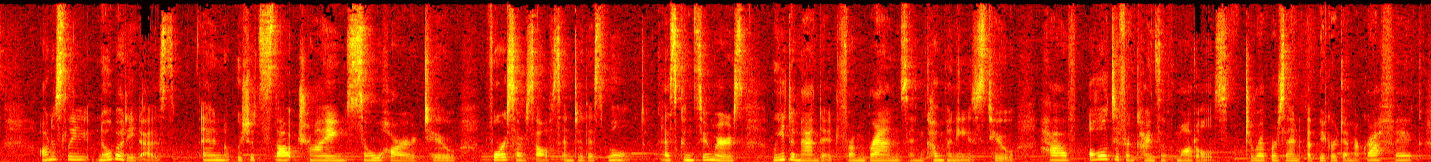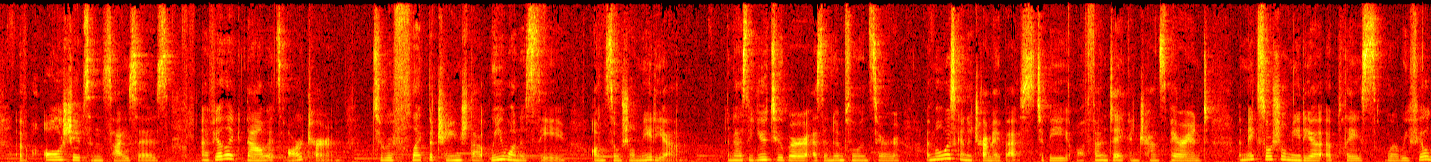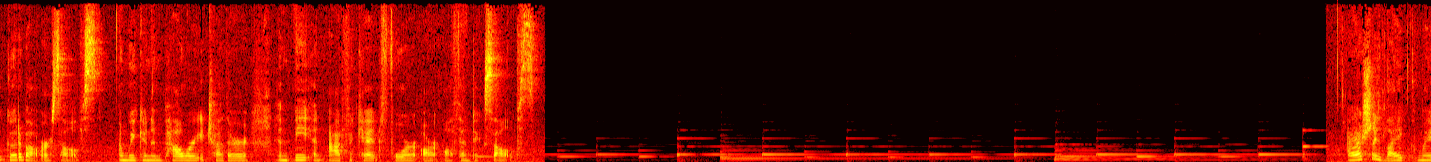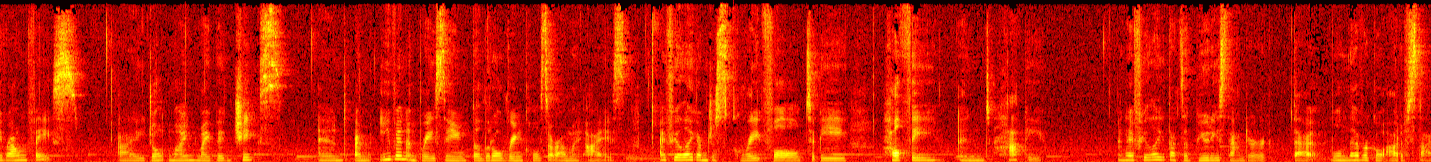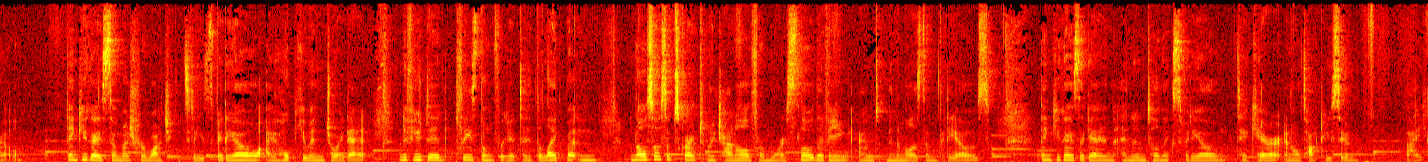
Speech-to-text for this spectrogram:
honestly, nobody does. And we should stop trying so hard to force ourselves into this mold. As consumers, we demanded from brands and companies to have all different kinds of models to represent a bigger demographic of all shapes and sizes. I feel like now it's our turn to reflect the change that we want to see on social media. And as a YouTuber, as an influencer, I'm always going to try my best to be authentic and transparent and make social media a place where we feel good about ourselves and we can empower each other and be an advocate for our authentic selves. I actually like my round face. I don't mind my big cheeks, and I'm even embracing the little wrinkles around my eyes. I feel like I'm just grateful to be healthy and happy. And I feel like that's a beauty standard that will never go out of style. Thank you guys so much for watching today's video. I hope you enjoyed it. And if you did, please don't forget to hit the like button and also subscribe to my channel for more slow living and minimalism videos. Thank you guys again, and until next video, take care and I'll talk to you soon. Bye.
